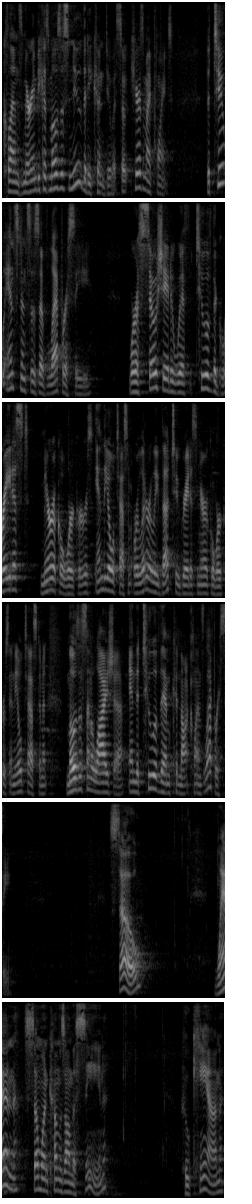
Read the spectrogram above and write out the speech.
cleanse Miriam because Moses knew that he couldn't do it. So here's my point the two instances of leprosy were associated with two of the greatest miracle workers in the Old Testament, or literally the two greatest miracle workers in the Old Testament, Moses and Elijah, and the two of them could not cleanse leprosy. So, when someone comes on the scene who can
